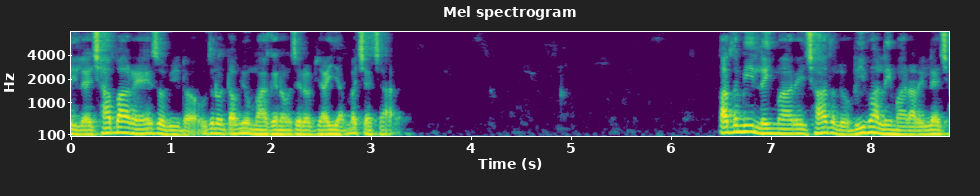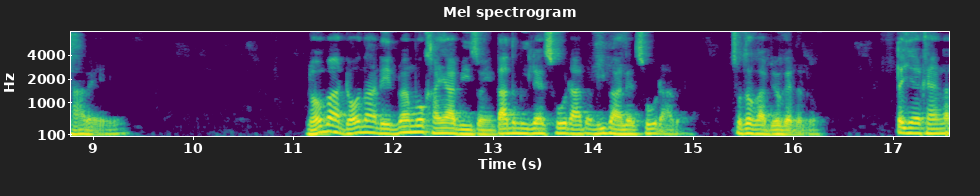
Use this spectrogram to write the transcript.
တွေလည်းခြားပါတယ်ဆိုပြီးတော့ဦးဇင်းတို့တောင်မြို့မာကန်တော်ဆရာတော်ဘုရားကြီးကမှတ်ချက်ချတယ်သားသမီးလိမ်မာတွေခြားသလိုမိဘလိမ်မာတာတွေလည်းခြားတယ် လောဘဒေါသတွေလွှမ်းမိုးခံရပြီဆိုရင်သားသမီးလည်းဆိုးတာပဲမိဘလည်းဆိုးတာပဲသောတော်ကပြောခဲ့တယ်လို့တရားခံက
